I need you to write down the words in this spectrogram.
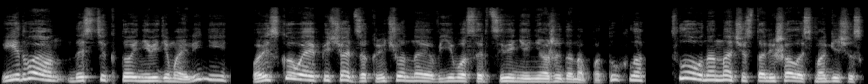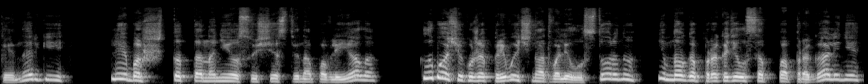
и едва он достиг той невидимой линии, Поисковая печать, заключенная в его сердцевине, неожиданно потухла, словно начисто лишалась магической энергии, либо что-то на нее существенно повлияло. Клубочек уже привычно отвалил в сторону, немного прокатился по прогалине,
